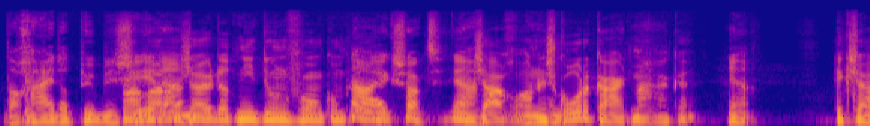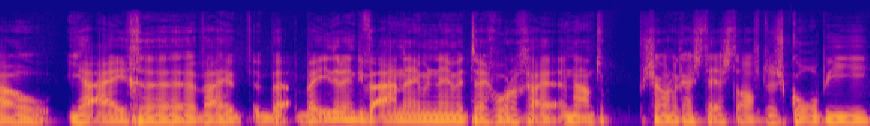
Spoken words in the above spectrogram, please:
Dan ga je dat Maar publiceren. waarom zou je dat niet doen voor een compagnon? Nou, exact. Ja. Ik zou gewoon een scorekaart maken. Ja. Ik zou je eigen... Wij, bij- iedereen die we aannemen, nemen we tegenwoordig een aantal persoonlijkheidstesten af. Dus Colby,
